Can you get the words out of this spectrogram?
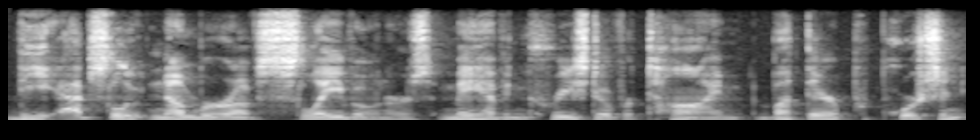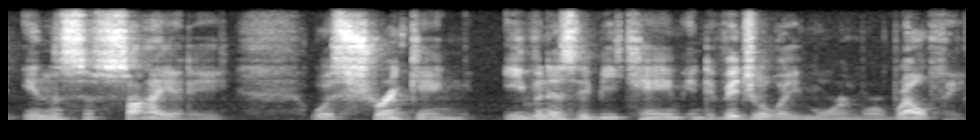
The absolute number of slave owners may have increased over time, but their proportion in society was shrinking even as they became individually more and more wealthy.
